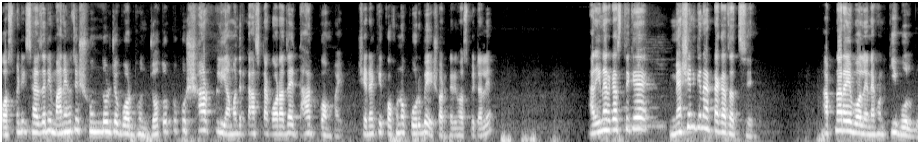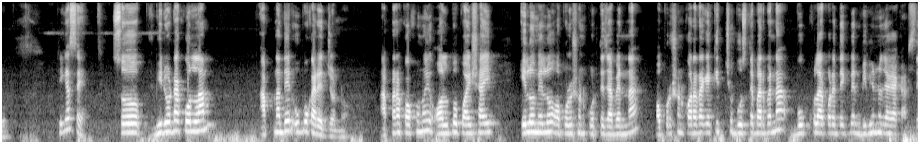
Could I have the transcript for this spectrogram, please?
কসমেটিক সার্জারি মানে হচ্ছে সৌন্দর্য বর্ধন। যতটুকু শার্পলি আমাদের কাজটা করা যায়, দাগ কম হয়। সেটা কি কখনো করবে সরকারি হসপিটালে আর ইনার কাছ থেকে মেশিন কেনার টাকা চাচ্ছে। আপনারাই বলেন এখন কি বলব। ঠিক আছে? সো ভিডিওটা করলাম আপনাদের উপকারের জন্য। আপনারা কখনোই অল্প পয়সায় এলোমেলো অপারেশন করতে যাবেন না। অপারেশন করার আগে কিচ্ছু বুঝতে পারবেন না। বুক খোলার পরে দেখবেন বিভিন্ন জায়গায় কাটছে,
